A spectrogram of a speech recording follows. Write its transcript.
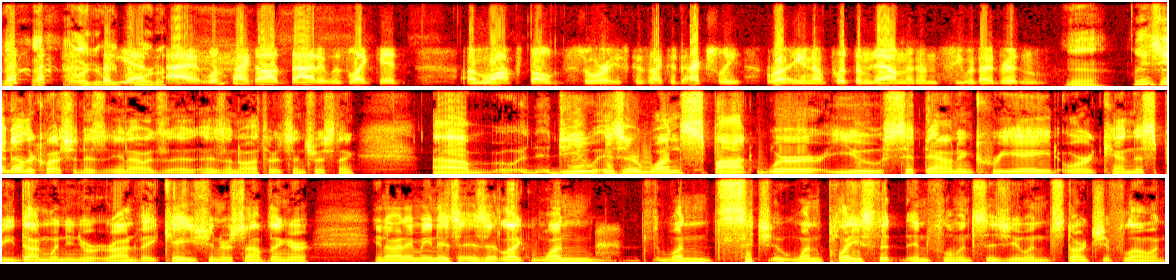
like but yes. I, once I got that, it was like it unlocked all the stories because I could actually write, you know put them down and then see what I'd written. Yeah. Here's another question: Is you know, as, as an author, it's interesting. Um, do you is there one spot where you sit down and create, or can this be done when you're on vacation or something, or you know what I mean? Is is it like one one situ- one place that influences you and starts you flowing?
